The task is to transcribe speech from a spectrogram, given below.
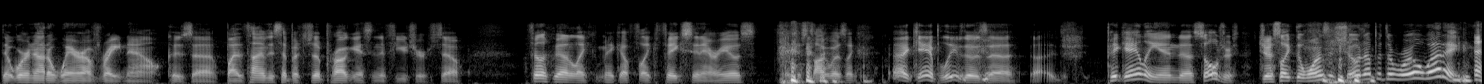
that we're not aware of right now, because uh, by the time this episode progresses in the future, so I feel like we gotta like make up like fake scenarios and just talk about. It's like I can't believe those uh, uh pig alien uh, soldiers, just like the ones that showed up at the royal wedding.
